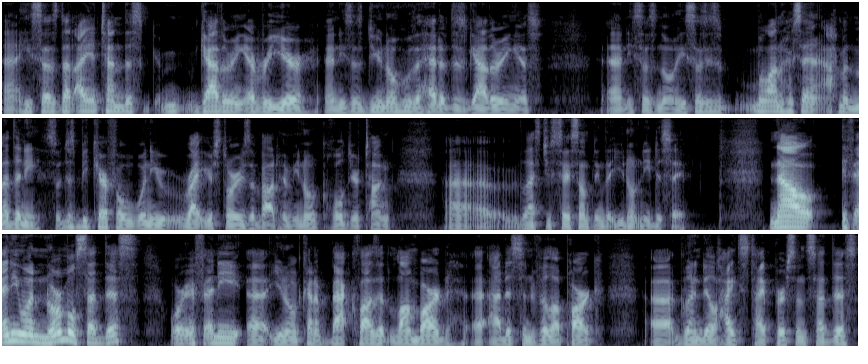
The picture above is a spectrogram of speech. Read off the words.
Uh, he says that I attend this gathering every year, and he says, "Do you know who the head of this gathering is?" And he says, "No." He says he's Mulana Hussein Ahmed Madani. So just be careful when you write your stories about him. You know, hold your tongue uh, lest you say something that you don't need to say. Now, if anyone normal said this, or if any, uh, you know, kind of back closet Lombard, uh, Addison Villa Park, uh, Glendale Heights type person said this,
